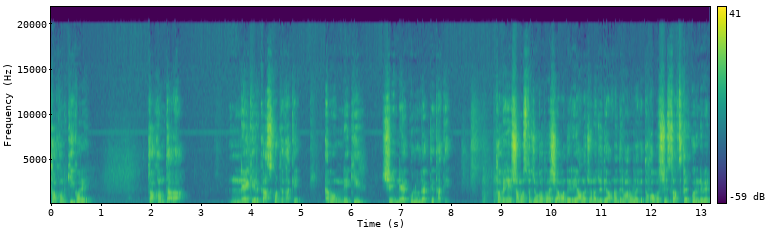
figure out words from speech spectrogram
তখন কি করে? তখন তারা ন্যাকের কাজ করতে থাকে এবং নেকির সেই ন্যাকগুলো লাগতে থাকে। তবে হে সমস্ত জগৎবাসী, আমাদের এই আলোচনা যদি আপনাদের ভালো লাগে, তো অবশ্যই সাবস্ক্রাইব করে নেবেন।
